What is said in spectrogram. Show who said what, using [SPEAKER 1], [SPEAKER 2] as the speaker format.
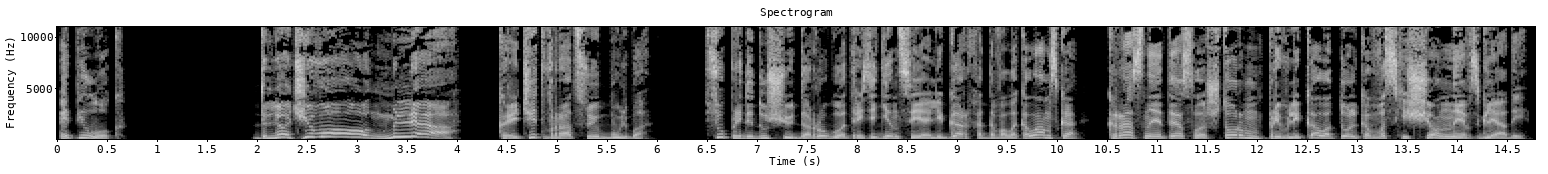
[SPEAKER 1] Эпилог.
[SPEAKER 2] «Для чего он, мля?»
[SPEAKER 1] – кричит в рацию Бульба. Всю предыдущую дорогу от резиденции олигарха до Волоколамска красная Тесла Шторм привлекала только восхищенные взгляды.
